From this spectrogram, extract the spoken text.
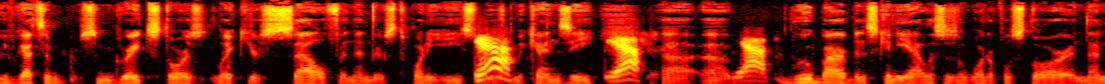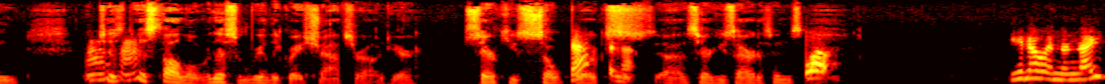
We've got some some great stores like yourself, and then there's Twenty East Yeah. with Mackenzie. yeah Uh, uh, yeah Rhubarb and Skinny Atlas is a wonderful store, and then just Mm-hmm. just all over. There's some really great shops around here. Syracuse Soapworks, uh, Syracuse Artisans. well you know and the nice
